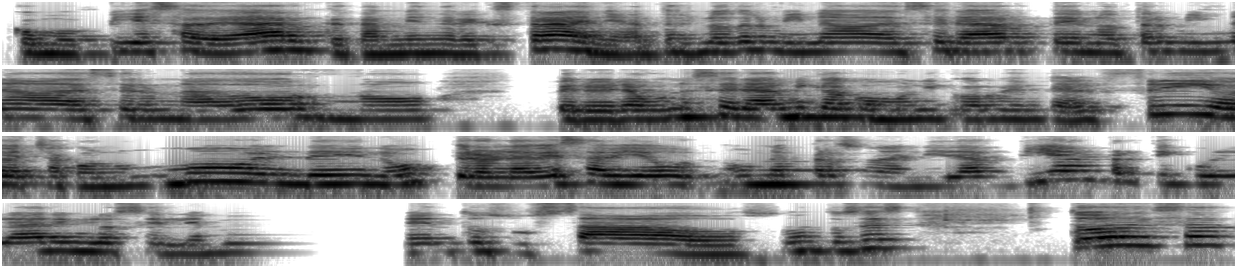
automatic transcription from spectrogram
Como pieza de arte también era extraña. Entonces no terminaba de ser arte, no terminaba de ser un adorno, pero era una cerámica común y corriente al frío, hecha con un molde, ¿no? Pero a la vez había una personalidad bien particular en los elementos usados, ¿no? Entonces, toda esa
